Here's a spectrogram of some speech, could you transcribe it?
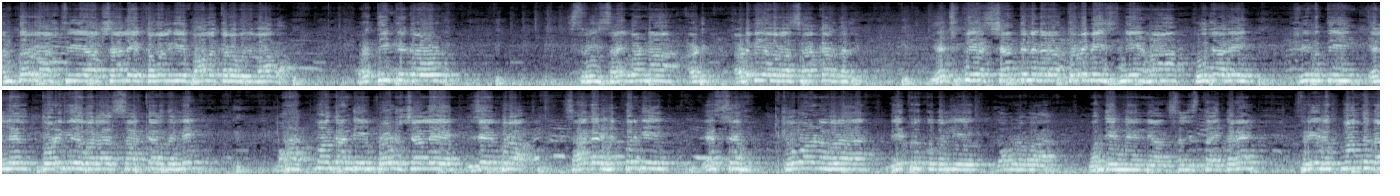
ಅಂತಾರಾಷ್ಟ್ರೀಯ ಶಾಲೆ ಕವಲ್ಗಿ ಬಾಲಕರ ವಿಭಾಗ, ಪ್ರತೀಕ ಗೌಡ್ ಶ್ರೀ ಸಾಯಿಬಣ್ಣ ಅಡ್- ಅಡವಿಯವರ ಸಹಕಾರದಲ್ಲಿ H P S Shantinagar Toravi Sneha Pujari Shrimati L L Toravi ಅವರ ಸಹಕಾರದಲ್ಲಿ ಮಹಾತ್ಮ ಗಾಂಧಿ ಪ್ರೌಢಶಾಲೆ ವಿಜಯಪುರ ಸಾಗರ್ ಹೆಪ್ಪರ್ಗಿ ಎಸ್ ಎಂ ಚೌಹಾಣ್ ಅವರ ನೇತೃತ್ವದಲ್ಲಿ ಗೌರವ ವಂದನೆಯನ್ನು ಸಲ್ಲಿಸ್ತಾ ಇದ್ದಾರೆ. ಶ್ರೀ ರತ್ನಾಂಗದ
